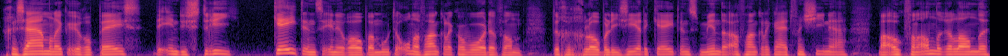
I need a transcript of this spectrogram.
Gezamenlijk Europees. De industrie ketens in Europa moeten onafhankelijker worden van de geglobaliseerde ketens. Minder afhankelijkheid van China, maar ook van andere landen.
